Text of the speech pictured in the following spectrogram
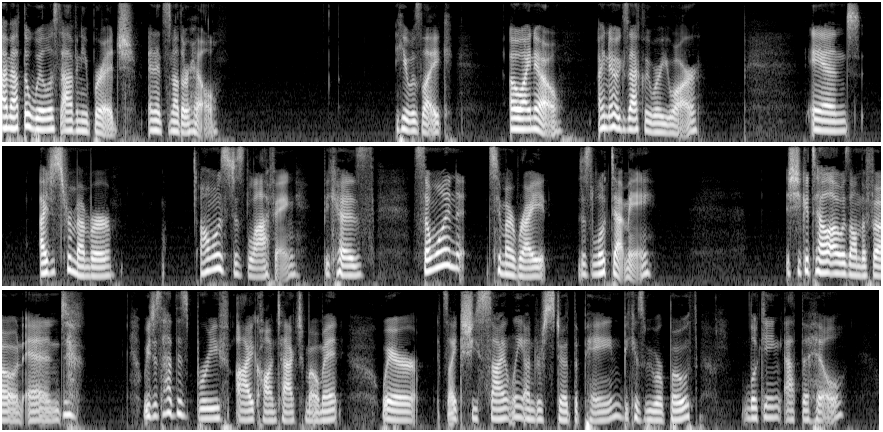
I'm at the Willis Avenue Bridge, and it's another hill. He was like, Oh, I know. I know exactly where you are. And I just remember almost just laughing because someone to my right just looked at me she could tell I was on the phone and we just had this brief eye contact moment where it's like she silently understood the pain because we were both looking at the hill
